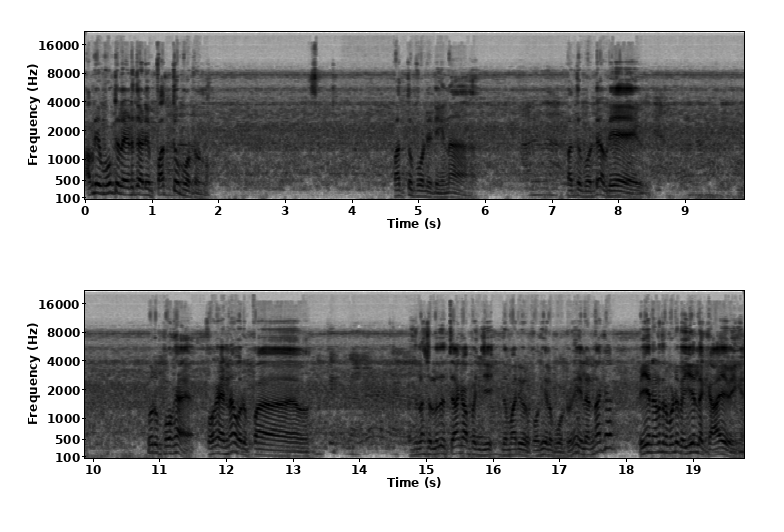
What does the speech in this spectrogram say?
அப்படியே மூட்டில் எடுத்து அப்படியே பத்து போட்டுடணும். பத்து போட்டுட்டிங்கன்னா பத்து போட்டு அப்படியே ஒரு புகை. புகைன்னா ஒரு ப இதெல்லாம் சொல்லுது தேங்காய் பஞ்சு இந்த மாதிரி ஒரு புகையில் போட்டுருங்க. இல்லைன்னாக்கா வெயில் நேரத்தில் போட்டு வெயிலில் காய வைங்க.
